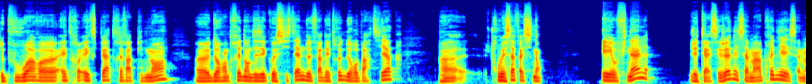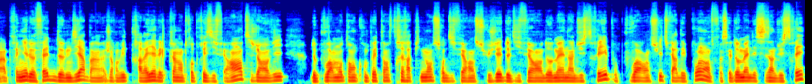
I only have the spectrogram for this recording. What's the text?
de pouvoir, heu, être expert très rapidement, de rentrer dans des écosystèmes, de faire des trucs, de repartir». Je trouvais ça fascinant et au final, j'étais assez jeune et ça m'a imprégné. Ça m'a imprégné le fait de me dire: «Ben, j'ai envie de travailler avec plein d'entreprises différentes. J'ai envie de pouvoir monter en compétences très rapidement sur différents sujets de différents domaines, industries, pour pouvoir ensuite faire des ponts entre ces domaines et ces industries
